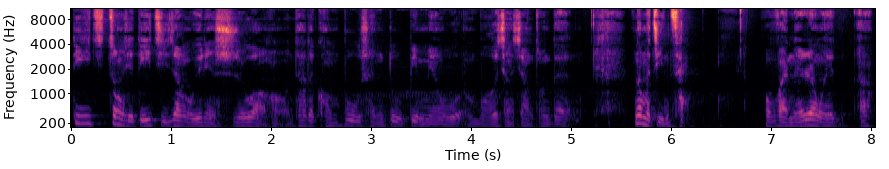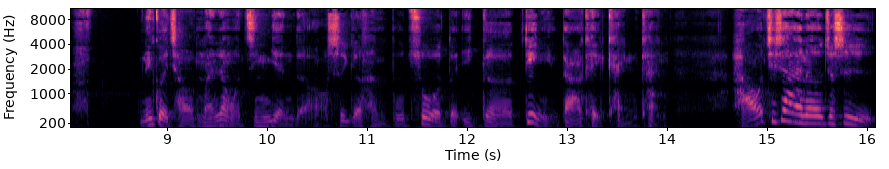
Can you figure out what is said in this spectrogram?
第一《中邪》第一集让我有点失望哈，它的恐怖程度并没有我我想象中的那么精彩，我反而认为啊《女鬼桥》蛮让我惊艳的哦，是一个很不错的一个电影，大家可以看一看。好，接下来呢，就是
